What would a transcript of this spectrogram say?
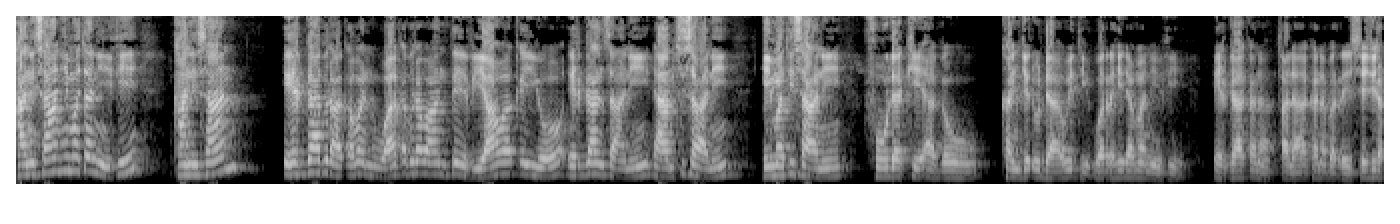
kan isaan himatanii fi kan isaan ergaa biraa qaban waaqa bira waan ta'eef yaa waaqayyoo ergaan isaanii dhaamsi isaanii himati isaanii fuula kee aga'u kan jedhu daawwiti warra hidhamanii fi ergaa kana xalaa kana barreessee jira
